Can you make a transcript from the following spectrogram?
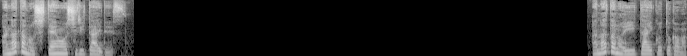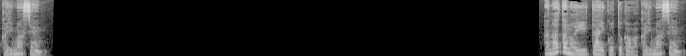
あなたの視点を知りたいです。あなたの言いたいことがわかりません。あなたの言いたいことがわかりません。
